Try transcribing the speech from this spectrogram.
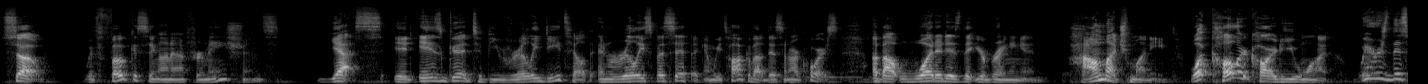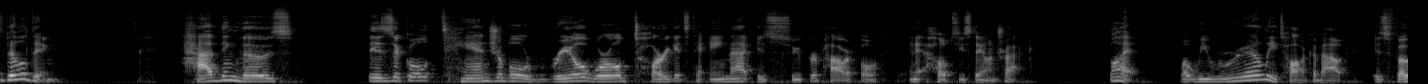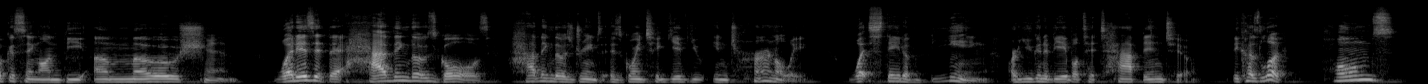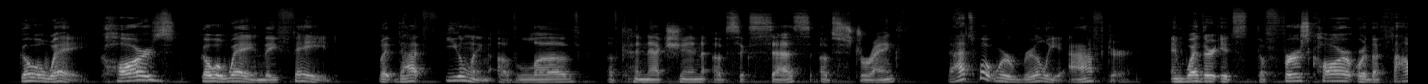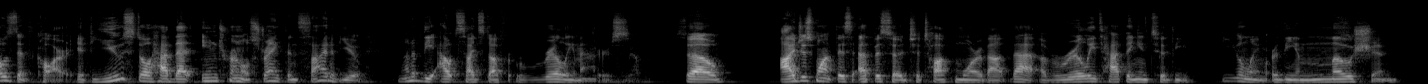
So, with focusing on affirmations, yes, it is good to be really detailed and really specific. And we talk about this in our course about what it is that you're bringing in. How much money? What color car do you want? Where is this building? Having those physical, tangible, real world targets to aim at is super powerful and it helps you stay on track. But what we really talk about is focusing on the emotion. What is it that having those goals, having those dreams is going to give you internally? What state of being are you going to be able to tap into? Because look, homes go away, cars go away and they fade. But that feeling of love, of connection, of success, of strength, that's what we're really after. And whether it's the first car or the thousandth car, if you still have that internal strength inside of you, none of the outside stuff really matters. So I just want this episode to talk more about that, of really tapping into the feeling or the emotion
